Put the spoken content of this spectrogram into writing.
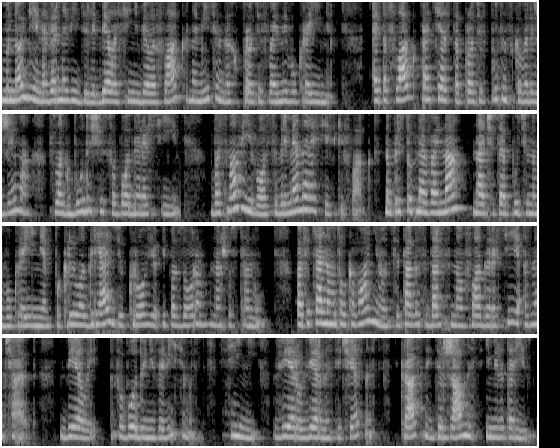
Многие, наверное, видели бело-синий-белый флаг на митингах против войны в Украине. Это флаг протеста против путинского режима, флаг будущей свободной России. В основе его современный российский флаг. Но преступная война, начатая Путиным в Украине, покрыла грязью, кровью и позором нашу страну. По официальному толкованию цвета государственного флага России означают белый — свободу и независимость, синий — веру, верность и честность, красный — державность и милитаризм.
